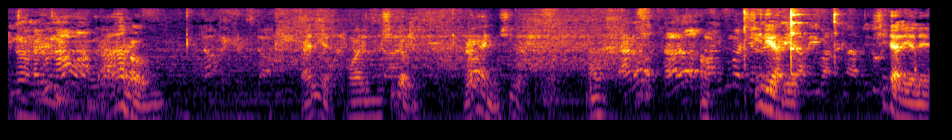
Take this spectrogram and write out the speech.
ဒီကငါတို့နားမှာအားတော့အဲ့ဒီဟိုရမရှိတော့ရိုက်မရှိတော့ရှိတယ်ရတယ်ရှိတယ်လေလေ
